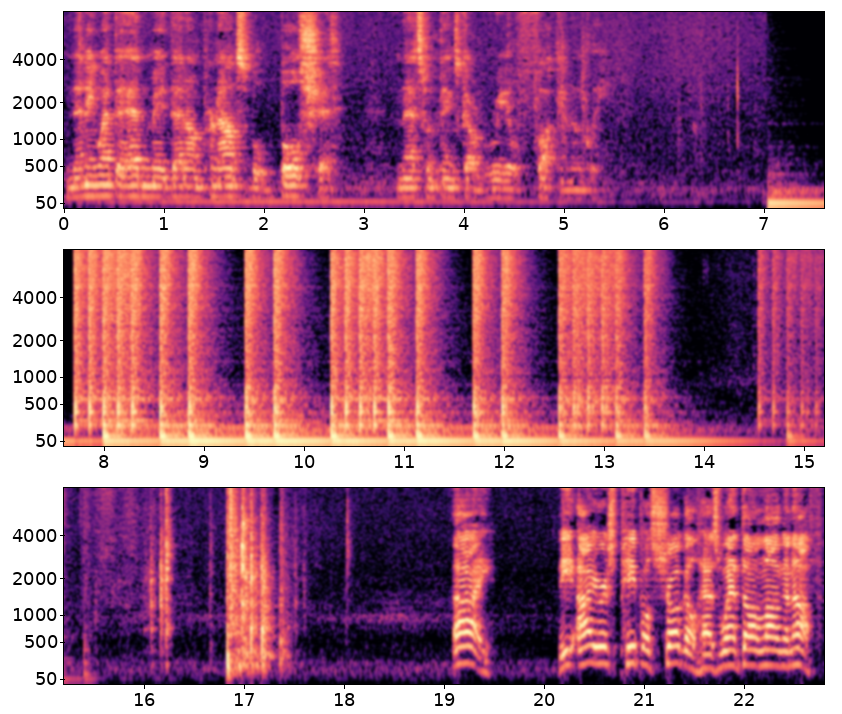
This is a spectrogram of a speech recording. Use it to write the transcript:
And then he went ahead and made that unpronounceable bullshit. And that's when things got real fucking ugly. The Irish people's struggle has went on long enough.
